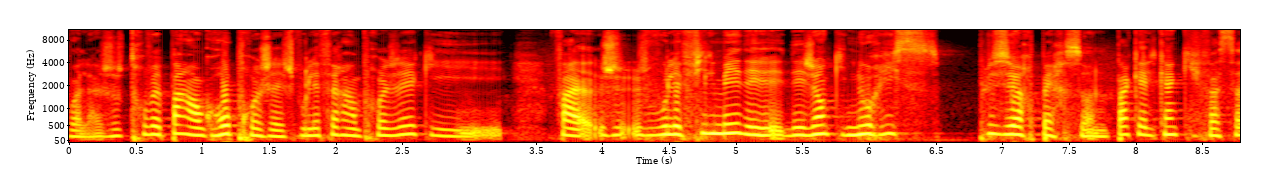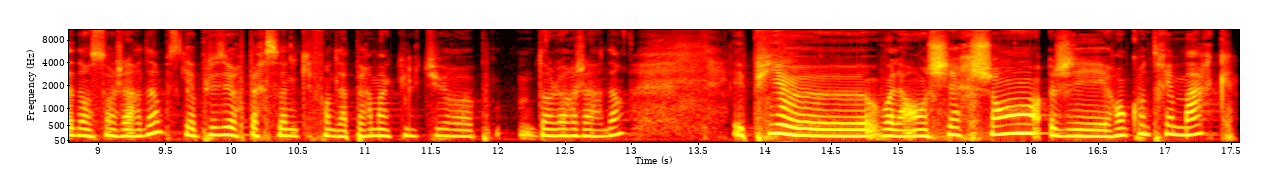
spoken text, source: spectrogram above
voilà, je trouvais pas un gros projet. Je voulais faire un projet qui, enfin, je, voulais filmer des, gens qui nourrissent plusieurs personnes, pas quelqu'un qui fasse ça dans son jardin, parce qu'il y a plusieurs personnes qui font de la permaculture euh, dans leur jardin. Et puis, euh, voilà, en cherchant, j'ai rencontré Marc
